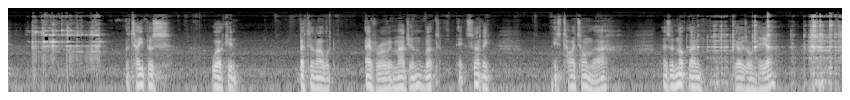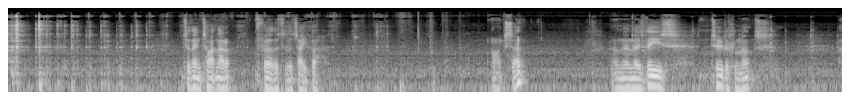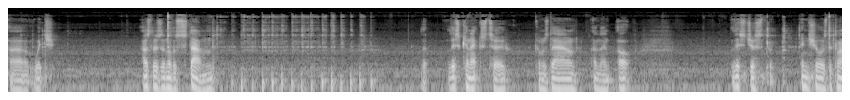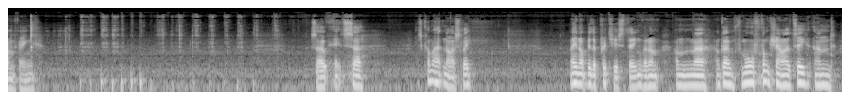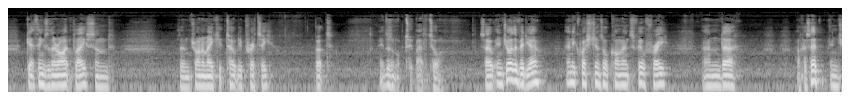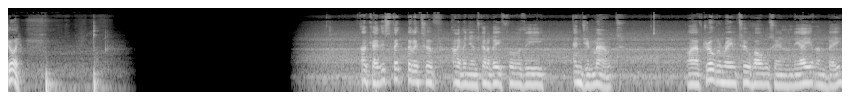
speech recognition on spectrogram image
The taper's working better than I would ever have imagined, but it certainly is tight on there. There's a nut then goes on here. To then tighten that up further to the taper. Like so. And then there's these two little nuts, uh, which, as there's another stand, this connects to, comes down and then up. This just ensures the clamping. So it's uh, it's come out nicely. May not be the prettiest thing, but I'm I'm uh, I'm going for more functionality and get things in the right place and than trying to make it totally pretty but it doesn't look too bad at all. So enjoy the video. Any questions or comments, feel free. And uh, like I said, enjoy. Okay, this thick billet of aluminium is going to be for the engine mount. I have drilled and reamed two holes in the A and B,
